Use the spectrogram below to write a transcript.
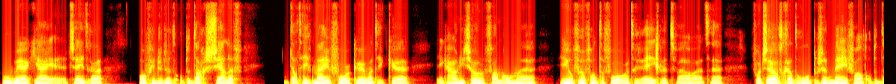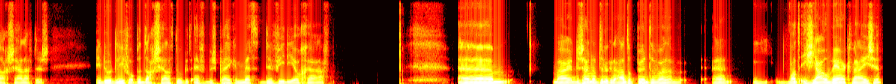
hoe werk jij, et cetera. Of je doet het op de dag zelf. Dat heeft mijn voorkeur, want ik, uh, ik hou niet zo van om heel veel van tevoren te regelen. Terwijl het uh, voor hetzelfde geld 100% meevalt op de dag zelf. Dus ik doe het liever op de dag zelf. Doe ik het even bespreken met de videograaf. Um, maar er zijn natuurlijk een aantal punten waar. wat is jouw werkwijze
